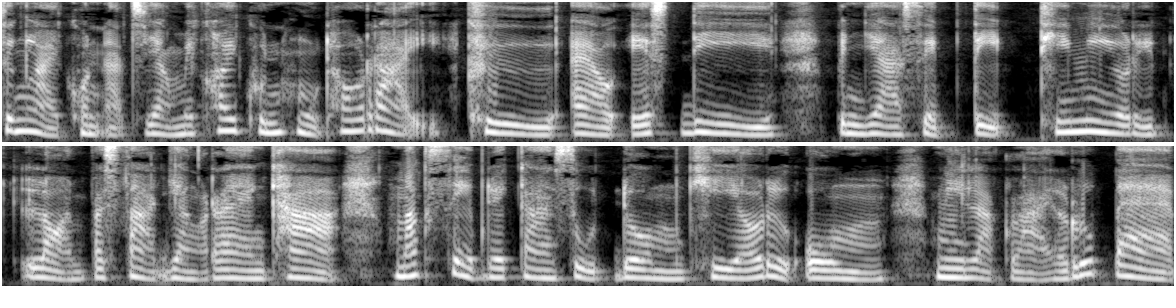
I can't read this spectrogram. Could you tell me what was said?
ซึ่งหลายคนอาจจะยังไม่ค่อยคุ้นหูเท่าไหร่ คือ LSD เป็นยาเสพติดที่มีฤทธิ์หลอนประสาทอย่างแรงค่ะ มักเสพโดยการสูดดม เคี้ยวหรืออม มีหลากหลายรูปแบบ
